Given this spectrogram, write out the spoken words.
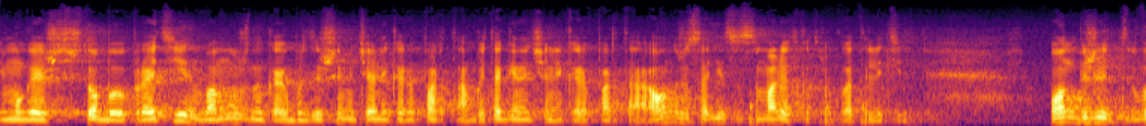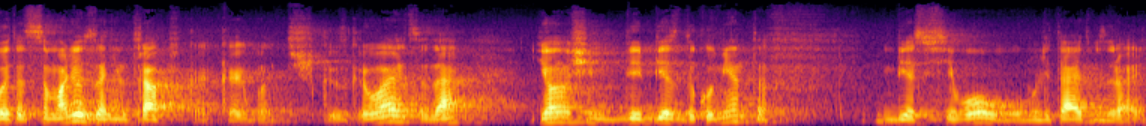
Ему говорят, чтобы пройти, вам нужно как бы разрешение начальника аэропорта. Он говорит, а где начальник аэропорта? А он уже садится в самолет, который куда-то летит. Он бежит в этот самолет, за ним трап как, как бы закрывается, да, и он, в общем, без документов, без всего улетает в Израиль.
